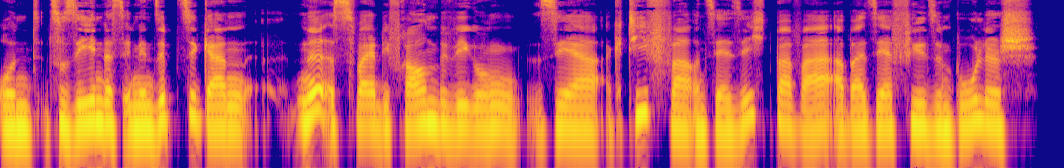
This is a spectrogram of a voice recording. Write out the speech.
Und zu sehen, dass in den 70ern ne, es zwar die Frauenbewegung sehr aktiv war und sehr sichtbar war, aber sehr viel symbolisch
